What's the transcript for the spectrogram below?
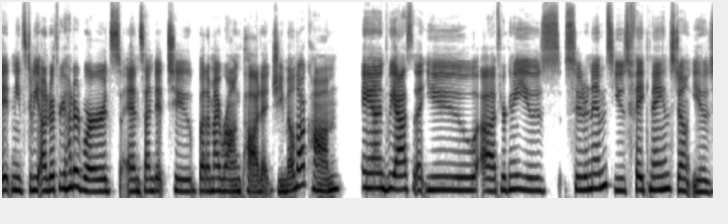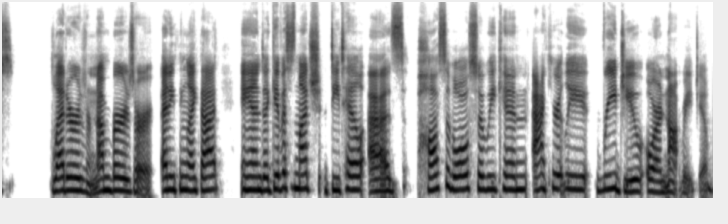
it needs to be under 300 words and send it to but am I wrong pod at gmail.com. And we ask that you, uh, if you're going to use pseudonyms, use fake names. Don't use letters or numbers or anything like that. And uh, give us as much detail as possible so we can accurately read you or not read you.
